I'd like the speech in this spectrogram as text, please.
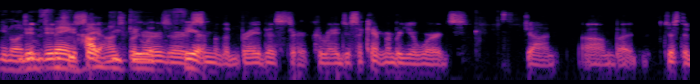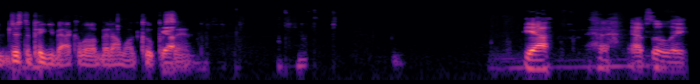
you know a Did, new didn't thing. you say how did you entrepreneurs with are fear? some of the bravest or courageous? I can't remember your words, John. Um, but just to just to piggyback a little bit on what Coop was Yeah. saying. Yeah, absolutely.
